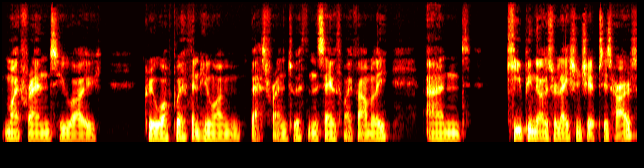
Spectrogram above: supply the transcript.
my friends who I grew up with and who I'm best friends with, and the same with my family. And keeping those relationships is hard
